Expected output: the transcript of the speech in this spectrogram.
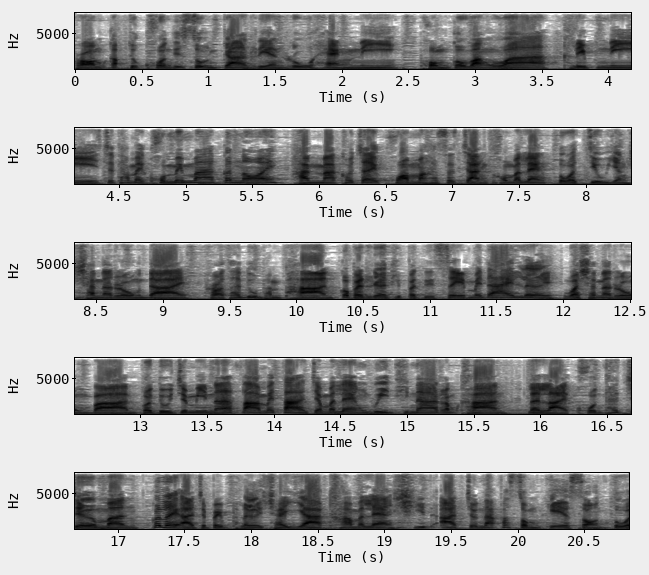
พร้อมๆ กับทุกคนที่ศูนย์การเรียนรู้แห่งนี้ ผมก็หวังว่าคลิปนี้จะทำให้คนไม่มากก็น้อย หันมาเข้าใจความมหัศจรรย์ของแมลงตัวจิ๋วอย่างชนโรงได้ เพราะถ้าดูผ่านๆก็เป็นเรื่องที่ปฏิเสธไม่ได้เลย ว่าชนโรงบ้าน ก็ดูจะมีหน้าตาไม่ต่างจากแมลงหวีดที่น่ารำคาญ หลายๆ คนถ้าเจอมันก็เลยอาจจะไปเผลอใช้ยาฆ่าแมลงฉีดอัดเจ้านักผสมเกสรตัว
